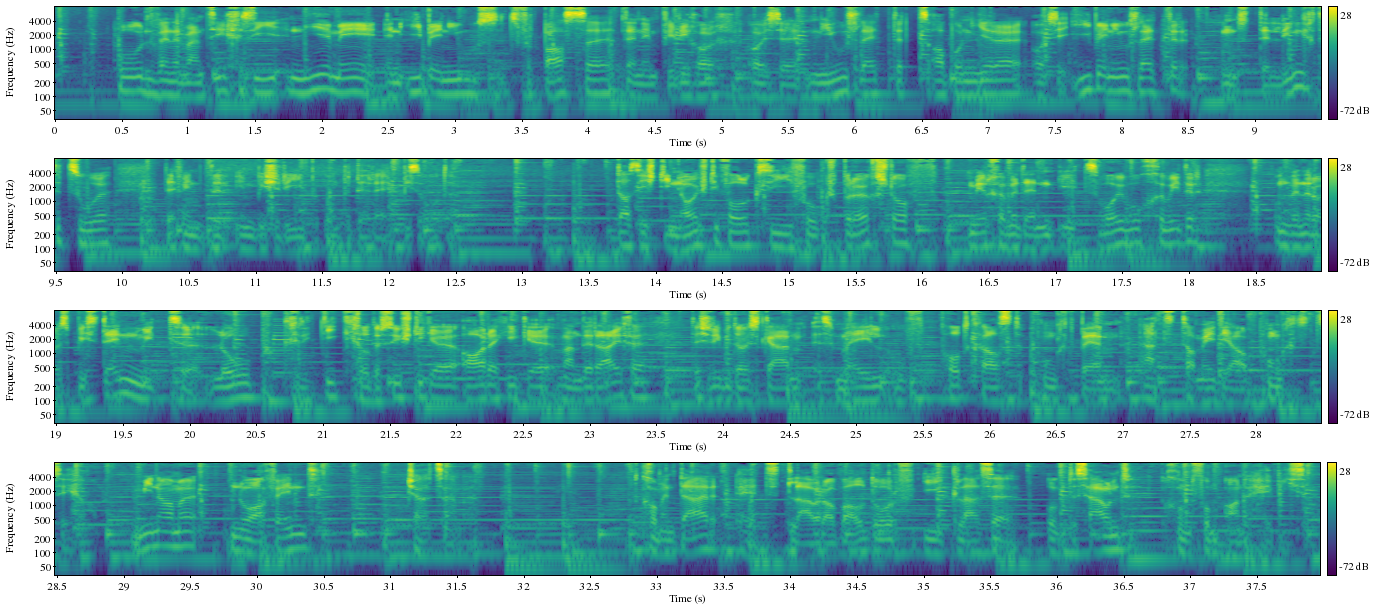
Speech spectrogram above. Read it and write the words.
Und wenn ihr sicher sein nie mehr eine IB News zu verpassen, dann empfehle ich euch, unseren Newsletter zu abonnieren, unseren IB Newsletter und den Link dazu, den findet ihr im Beschreibung unter der Episode. Das ist die neueste Folge von Gesprächsstoff. Wir kommen dann in zwei Wochen wieder. Und wenn ihr uns bis dann mit Lob, Kritik oder sonstigen Anregungen erreichen wollt, dann schreibt uns gerne ein Mail auf podcast.bern.tamedia.ch. Mein Name ist Noah Fend. Ciao zusammen. Die Kommentare hat Laura Waldorf eingelesen und der Sound kommt vom Anne Hebis.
